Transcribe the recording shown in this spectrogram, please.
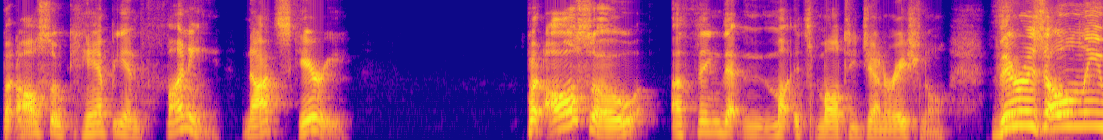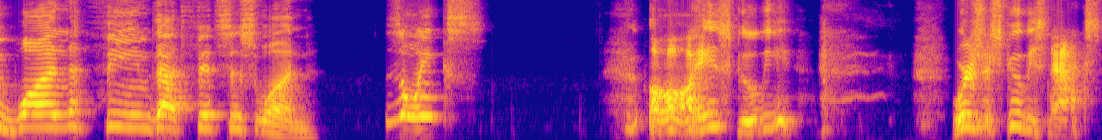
but also campy and funny, not scary. But also a thing that it's multi generational. There is only one theme that fits this one Zoinks. Oh, hey, Scooby. Where's your Scooby snacks?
